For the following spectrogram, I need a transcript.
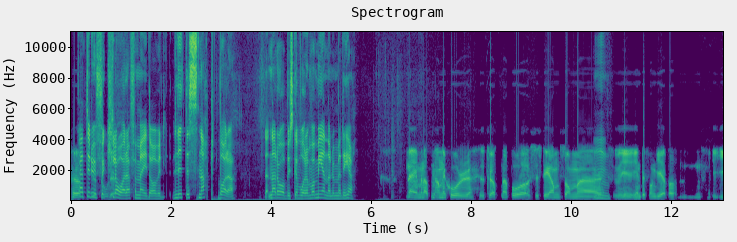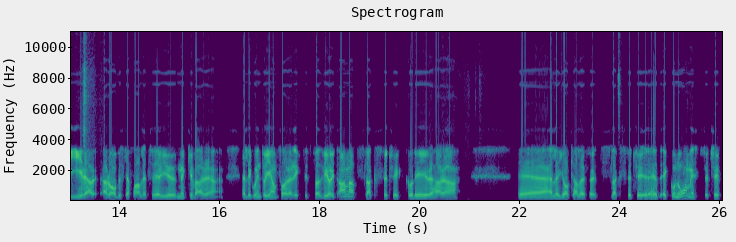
jag, Kan inte du förklara för mig David, lite snabbt bara, den arabiska våren, vad menar du med det? Nej, men att människor tröttnar på system som eh, Mm. i, inte fungerar. I, I det arabiska fallet så är det ju mycket värre. Eller det går inte att jämföra riktigt. För vi har ju ett annat slags förtryck och det är ju det här, eh, eller jag kallar det för ett slags förtryck, ett ekonomiskt förtryck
